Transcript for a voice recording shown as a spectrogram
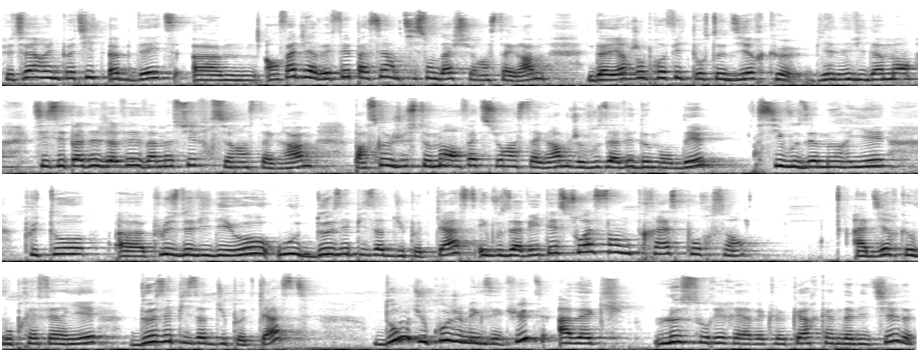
Je vais te faire une petite update. Euh, en fait, j'avais fait passer un petit sondage sur Instagram. D'ailleurs, j'en profite pour te dire que, bien évidemment, si c'est pas déjà fait, va me suivre sur Instagram. Parce que justement, en fait, sur Instagram, je vous avais demandé si vous aimeriez plutôt euh, plus de vidéos ou deux épisodes du podcast. Et vous avez été 73% à dire que vous préfériez deux épisodes du podcast. Donc, du coup, je m'exécute avec le sourire et avec le cœur comme d'habitude.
